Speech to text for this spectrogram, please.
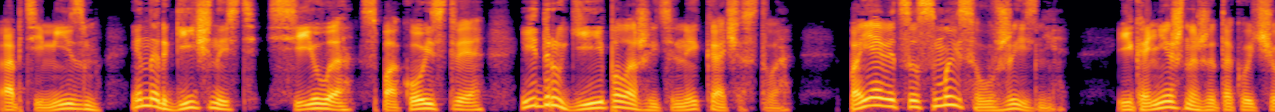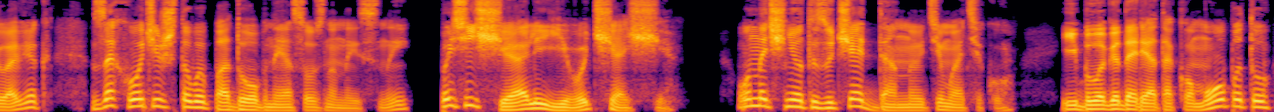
оптимизм, энергичность, сила, спокойствие и другие положительные качества. Появится смысл в жизни. И, конечно же, такой человек захочет, чтобы подобные осознанные сны посещали его чаще. Он начнет изучать данную тематику, и благодаря такому опыту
